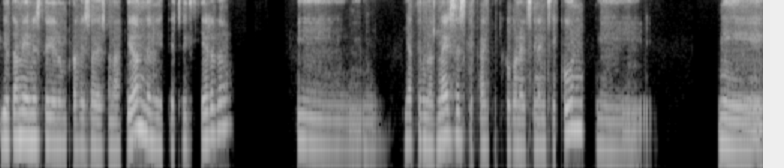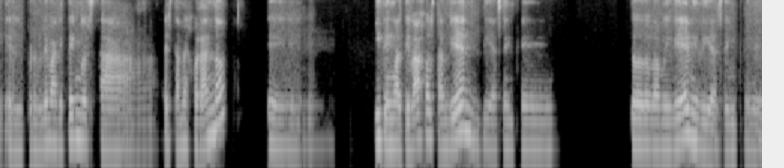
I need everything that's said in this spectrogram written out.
Yo también estoy en un proceso de sanación de mi pecho izquierdo y, y hace unos meses que practico con el Sinen Chikun y mi, el problema que tengo está, está mejorando. eh, y tengo altibajos también, días en que todo va muy bien y días en que,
